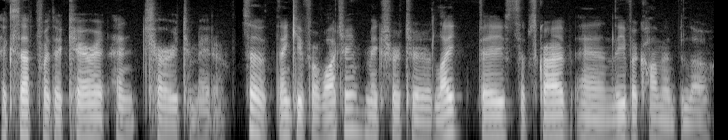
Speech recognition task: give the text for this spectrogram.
except for the carrot and cherry tomato. So thank you for watching. Make sure to like, fave, subscribe, and leave a comment below.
